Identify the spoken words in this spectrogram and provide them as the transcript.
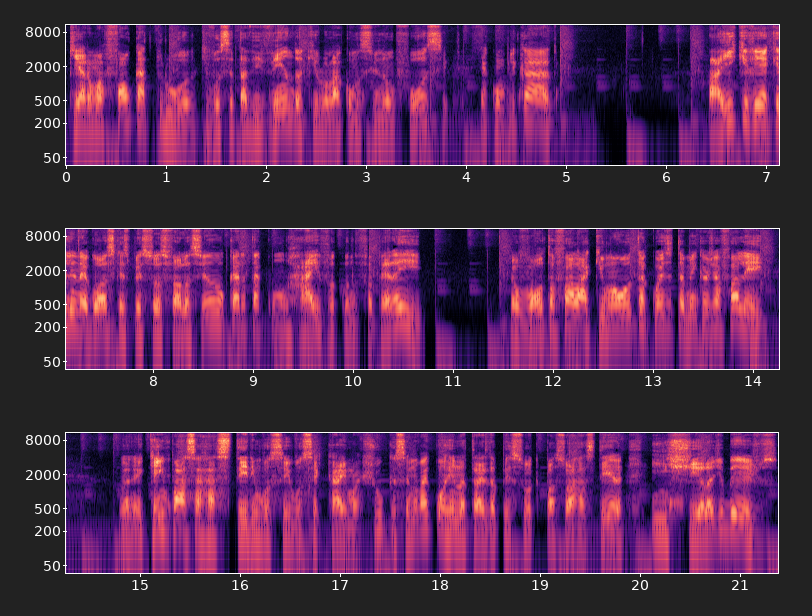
que era uma falcatrua, que você está vivendo aquilo lá como se não fosse, é complicado. Aí que vem aquele negócio que as pessoas falam assim: oh, o cara tá com raiva quando fala, peraí. Eu volto a falar aqui uma outra coisa também que eu já falei. Né? Quem passa rasteira em você e você cai e machuca, você não vai correndo atrás da pessoa que passou a rasteira e enchê-la de beijos.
